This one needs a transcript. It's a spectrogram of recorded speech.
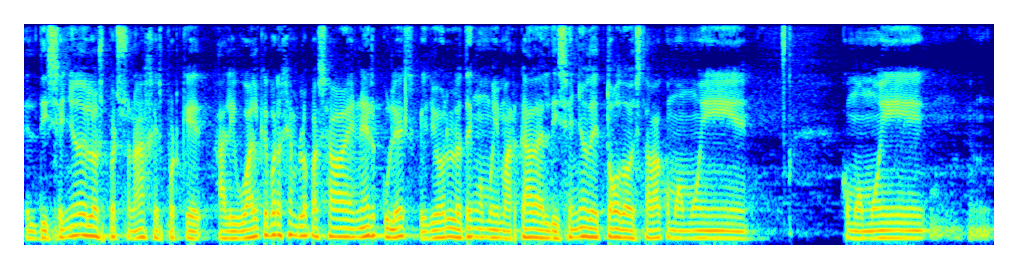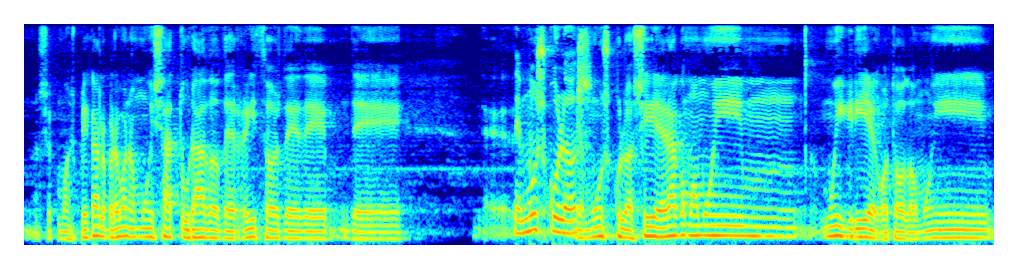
el diseño de los personajes, porque al igual que por ejemplo pasaba en Hércules, que yo lo tengo muy marcada, el diseño de todo estaba como muy como muy no sé cómo explicarlo, pero bueno, muy saturado de rizos, de, de, de De músculos. de músculos, sí, era como muy, muy griego todo, muy...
